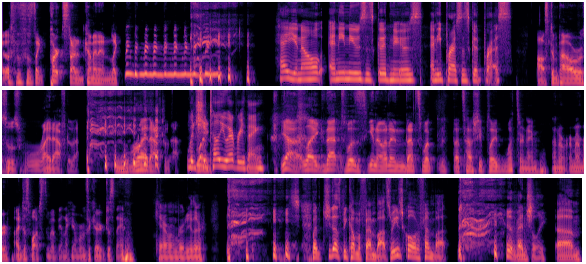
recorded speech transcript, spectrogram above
this was like parts started coming in, like ding, ding, ding, ding, ding, ding, ding, ding. hey, you know, any news is good news. Any press is good press. Austin Powers was right after that. right after that. Which like, should tell you everything. Yeah, like that was, you know, and, and that's what that's how she played what's her name? I don't remember. I just watched the movie and I can't remember the character's name. Can't remember it either. but she does become a fembot, so we just call her fembot eventually. Um,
